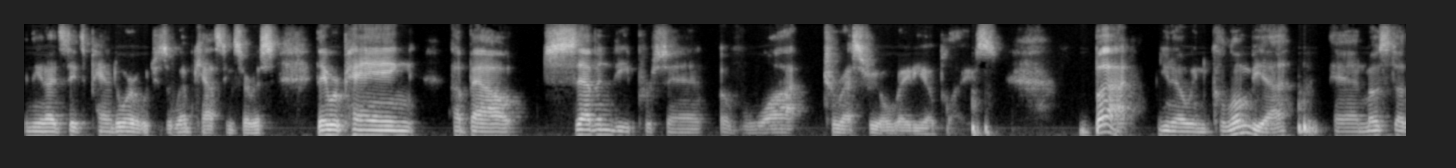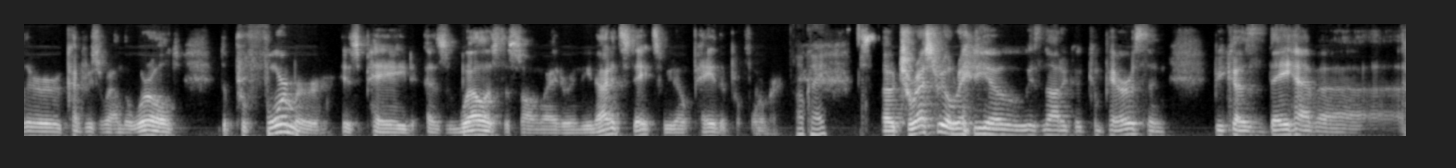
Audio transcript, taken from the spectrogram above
in the United States, Pandora, which is a webcasting service, they were paying about 70% of what terrestrial radio plays. But, you know, in Colombia, and most other countries around the world, the performer is paid as well as the songwriter. In the United States, we don't pay the performer. Okay. So terrestrial radio is not a good comparison because they have a,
